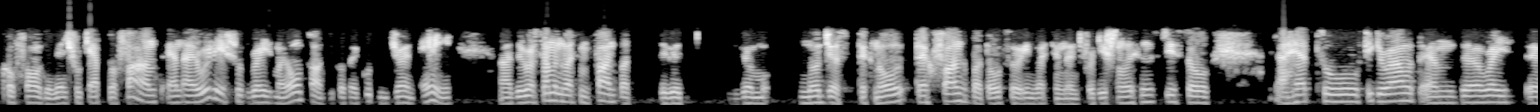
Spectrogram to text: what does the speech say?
co-found a venture capital fund and I really should raise my own fund because I couldn't join any. Uh, there were some investment funds, but they were, they were not just techno tech funds, but also investing in traditional industries. So I had to figure out and uh, raise a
